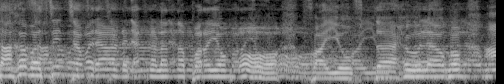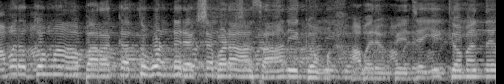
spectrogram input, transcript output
സഹവസിച്ചവരാണ് ഞങ്ങളെന്ന് പറയുമ്പോ അവർക്കും ആ പറക്കത്ത് കൊണ്ട് രക്ഷപ്പെടാൻ സാധിക്കും. അവരും വിജയിക്കുമെന്ന്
